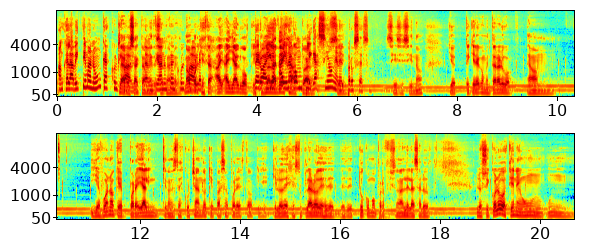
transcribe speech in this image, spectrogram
Aunque la víctima nunca es culpable. Claro, exactamente. La víctima nunca es culpable. No, porque está, hay, hay, algo que. Pero hay, hay, una complicación en el proceso. Sí, sí, sí, ¿no? Yo te quería comentar algo. y es bueno que por ahí alguien que nos está escuchando, que pasa por esto, que, que lo dejes tú claro desde, desde, tú como profesional de la salud. Los psicólogos tienen un, un,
